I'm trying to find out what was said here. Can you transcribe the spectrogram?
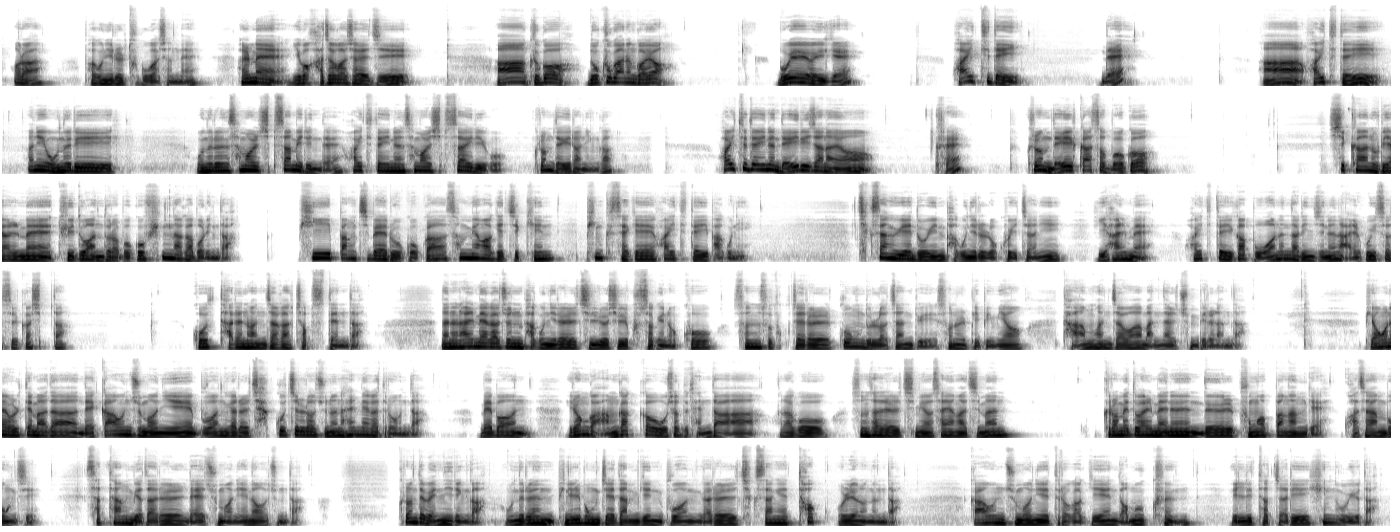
어라, 바구니를 두고 가셨네. 할매, 이거 가져가셔야지. 아, 그거 놓고 가는 거요. 뭐예요, 이게? 화이트데이. 네? 아, 화이트데이. 아니, 오늘이, 오늘은 3월 13일인데, 화이트데이는 3월 14일이고, 그럼 내일 아닌가? 화이트데이는 내일이잖아요. 그래? 그럼 내일 까서 먹어. 시크한 우리 할매 뒤도 안 돌아보고 휙 나가버린다. P 빵집의 로고가 선명하게 찍힌 핑크색의 화이트데이 바구니. 책상 위에 놓인 바구니를 놓고 있자니 이 할매 화이트데이가 뭐 하는 날인지는 알고 있었을까 싶다. 곧 다른 환자가 접수된다. 나는 할매가 준 바구니를 진료실 구석에 놓고 손 소독제를 꾹 눌러 짠 뒤 손을 비비며 다음 환자와 만날 준비를 한다. 병원에 올 때마다 내 가운 주머니에 무언가를 자꾸 찔러주는 할매가 들어온다. 매번 이런 거안 갖고 오셔도 된다. 라고 순사를 치며 사양하지만 그럼에도 할매는 늘 붕어빵 한 개, 과자 한 봉지, 사탕 몇 알을 내 주머니에 넣어준다. 그런데 웬일인가 오늘은 비닐봉지에 담긴 무언가를 책상에 턱 올려놓는다. 가운 주머니에 들어가기엔 너무 큰 1리터짜리 흰 우유다.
